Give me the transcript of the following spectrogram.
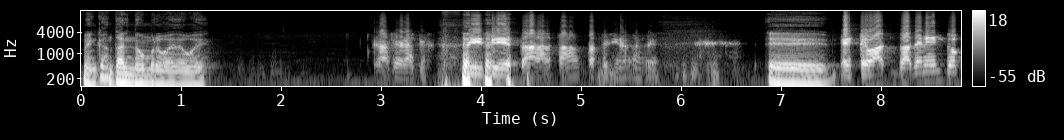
Me encanta el nombre, by the way. Gracias, gracias. Sí, sí, está, está, está. Eh, este va, va, a tener dos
